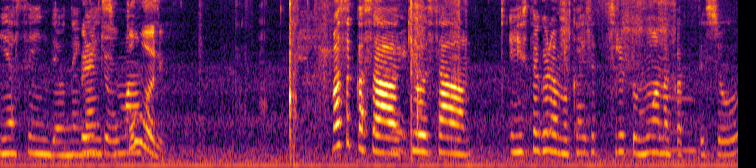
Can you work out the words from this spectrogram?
見やすいんでお願いします。り？まさかさ今日さインスタグラム開設すると思わなかったでしょ？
